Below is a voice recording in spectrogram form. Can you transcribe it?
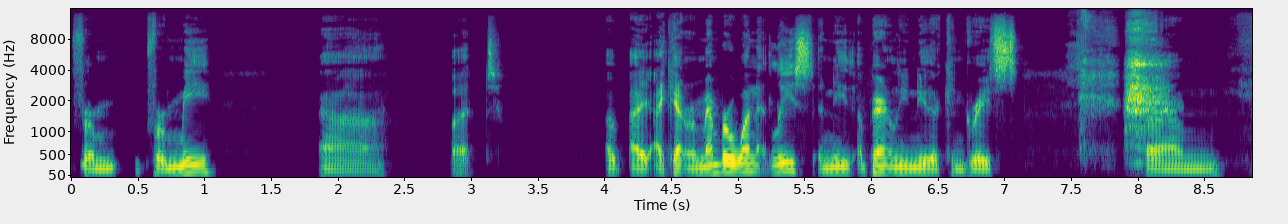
for for me, uh, but uh, I, I can't remember one at least, and apparently neither can Grace. Um,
